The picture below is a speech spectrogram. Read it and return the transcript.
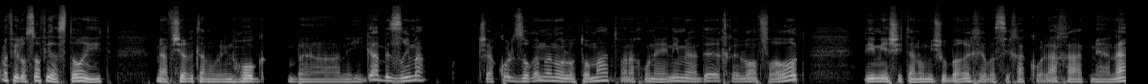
הפילוסופיה הסטואית מאפשרת לנו לנהוג בנהיגה בזרימה, כשהכול זורם לנו על אוטומט ואנחנו נהנים מהדרך ללא הפרעות, ואם יש איתנו מישהו ברכב, השיחה קולחת, מהנה.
